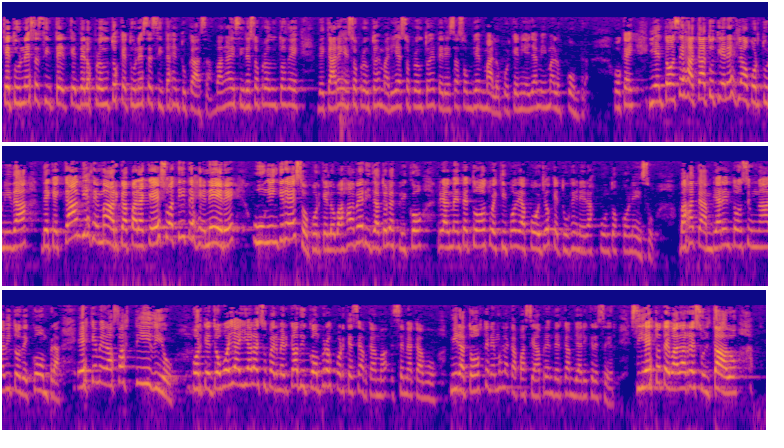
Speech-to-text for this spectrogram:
que tú necesites, de los productos que tú necesitas en tu casa? Van a decir, esos productos de, de Karen, esos productos de María, esos productos de Teresa son bien malos porque ni ella misma los compra. ¿Ok? Y entonces acá tú tienes la oportunidad de que cambies de marca para que eso a ti te genere un ingreso, porque lo vas a ver y ya te lo explicó realmente todo tu equipo de apoyo que tú generas puntos con eso. Vas a cambiar entonces un hábito de compra. Es que me da fastidio, porque yo voy a ir al supermercado y compro porque se, se me acabó. Mira, todos tenemos la capacidad de aprender, cambiar y crecer. Si esto te va a dar resultado,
